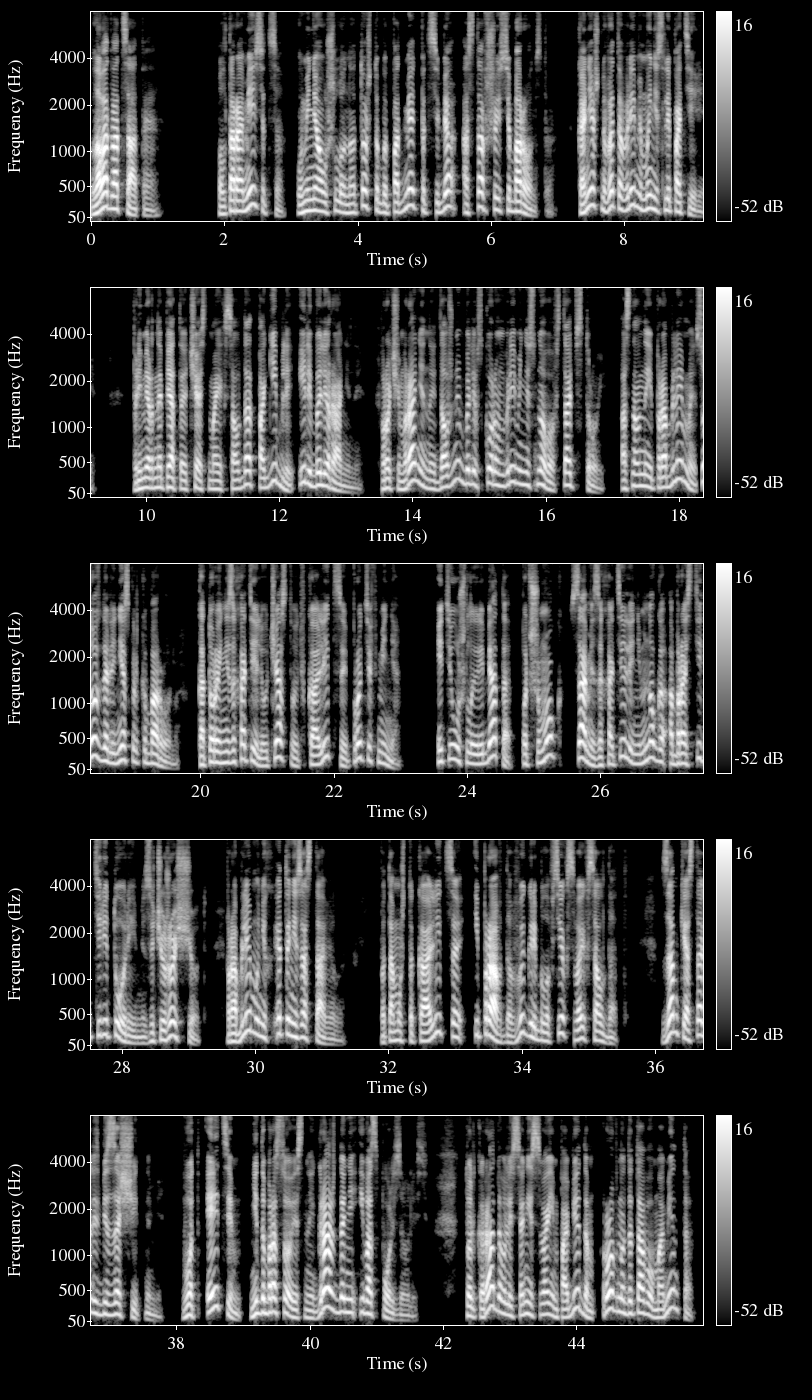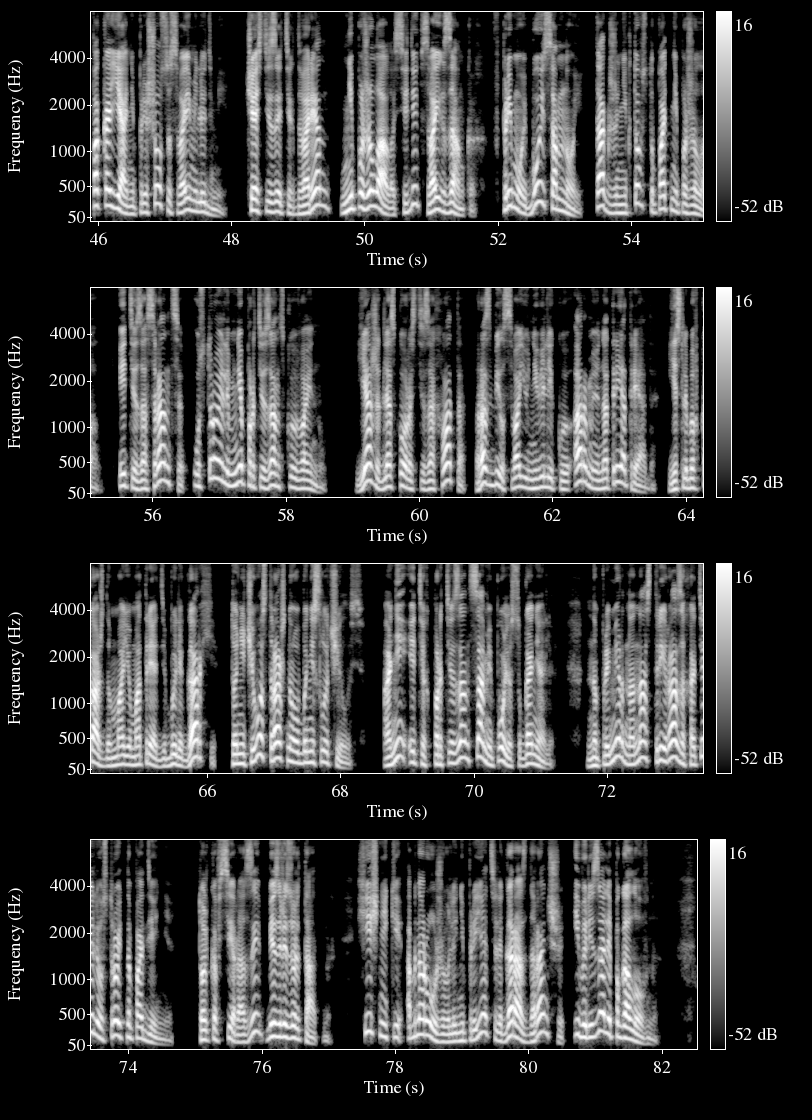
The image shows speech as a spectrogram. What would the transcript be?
Глава 20. Полтора месяца у меня ушло на то, чтобы подмять под себя оставшееся баронство. Конечно, в это время мы несли потери. Примерно пятая часть моих солдат погибли или были ранены. Впрочем, раненые должны были в скором времени снова встать в строй. Основные проблемы создали несколько баронов, которые не захотели участвовать в коалиции против меня. Эти ушлые ребята под шумок сами захотели немного обрасти территориями за чужой счет Проблем у них это не заставило, потому что коалиция и правда выгребла всех своих солдат. Замки остались беззащитными. Вот этим недобросовестные граждане и воспользовались. Только радовались они своим победам ровно до того момента, пока я не пришел со своими людьми. Часть из этих дворян не пожелала сидеть в своих замках. В прямой бой со мной также никто вступать не пожелал. Эти засранцы устроили мне партизанскую войну. Я же для скорости захвата разбил свою невеликую армию на три отряда. Если бы в каждом моем отряде были гархи, то ничего страшного бы не случилось. Они этих партизан сами по лесу гоняли. Например, на нас три раза хотели устроить нападение. Только все разы безрезультатно. Хищники обнаруживали неприятеля гораздо раньше и вырезали поголовно.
